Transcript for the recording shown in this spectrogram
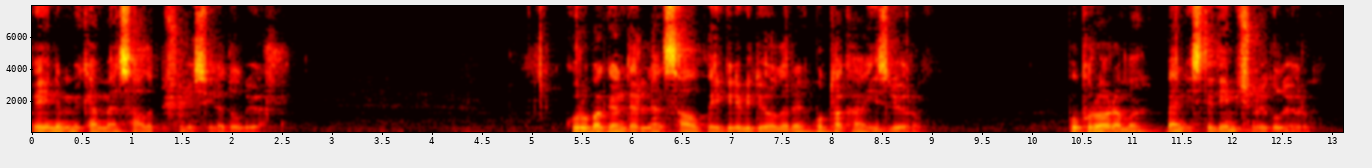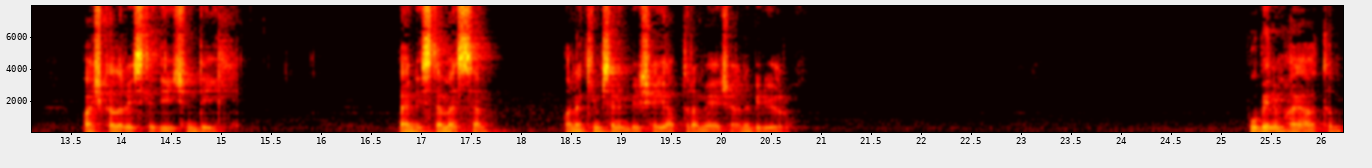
Beynim mükemmel sağlık düşüncesiyle doluyor. Gruba gönderilen sağlıkla ilgili videoları mutlaka izliyorum. Bu programı ben istediğim için uyguluyorum. Başkaları istediği için değil. Ben istemezsem bana kimsenin bir şey yaptıramayacağını biliyorum. Bu benim hayatım.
